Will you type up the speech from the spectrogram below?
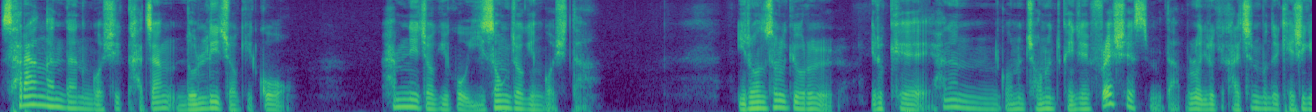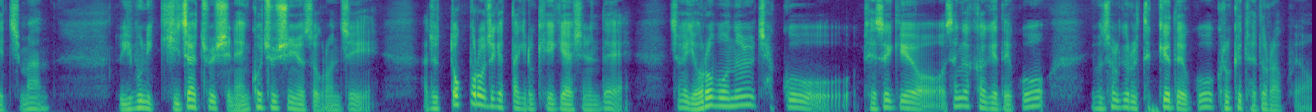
사랑한다는 것이 가장 논리적이고 합리적이고 이성적인 것이다. 이런 설교를 이렇게 하는 거는 저는 굉장히 프레시했습니다. 물론 이렇게 가르치는 분들이 계시겠지만 이분이 기자 출신, 앵커 출신이어서 그런지 아주 똑부러지게 딱 이렇게 얘기하시는데 제가 여러 번을 자꾸 되새겨 생각하게 되고 이번 설교를 듣게 되고 그렇게 되더라고요.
